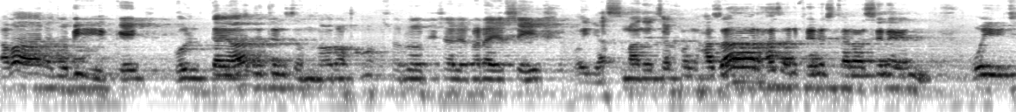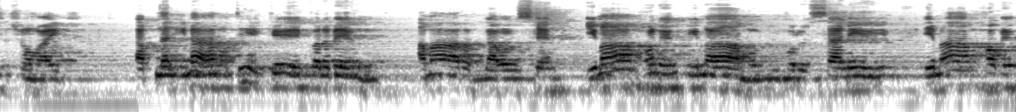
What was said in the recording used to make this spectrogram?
আমার নবীকে হিসাবে ওই যখন হাজার হাজার ছিলেন, ওই সময় আপনার করবেন? আমার ইমাম হলেন মুরসালিন। ইমাম হবেন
